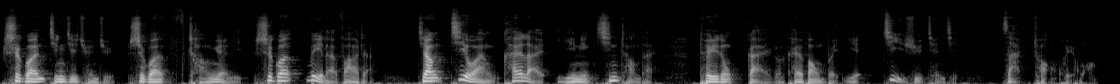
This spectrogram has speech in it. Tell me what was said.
事关经济全局，事关长远利，事关未来发展。将继往开来，引领新常态，推动改革开放伟业继续前进，再创辉煌。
